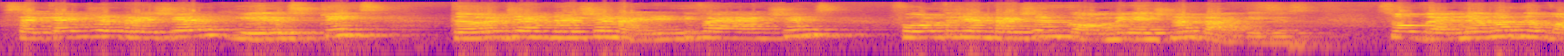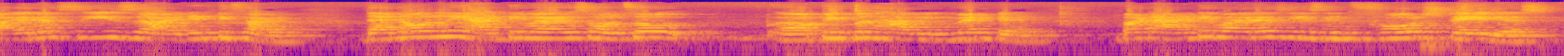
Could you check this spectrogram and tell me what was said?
second generation heuristics, third generation identify actions, fourth generation combinational packages. So whenever the virus is identified, then only antivirus also uh, people have invented. But antivirus is in four stages.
